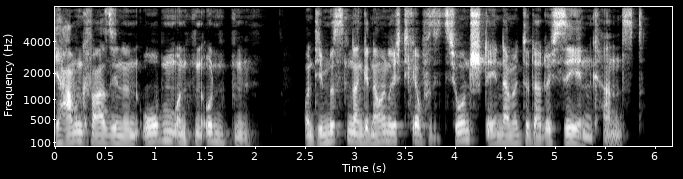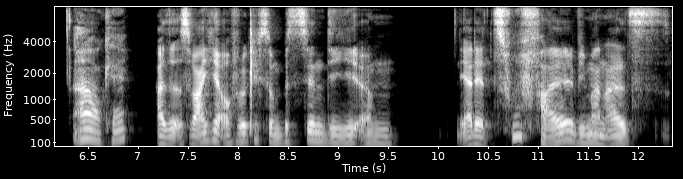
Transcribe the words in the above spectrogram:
die haben quasi einen oben und einen unten. Und die müssten dann genau in richtiger Position stehen, damit du dadurch sehen kannst. ah, okay. Also es war hier auch wirklich so ein bisschen die, ähm, ja, der Zufall, wie man als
